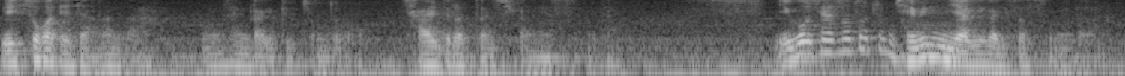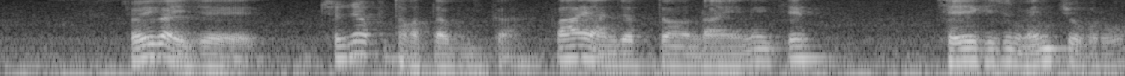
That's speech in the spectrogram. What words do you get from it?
일소가 되지 않았나 하는 생각이 들 정도로 잘 들었던 시간이었습니다. 이곳에서도 좀 재밌는 이야기가 있었습니다. 저희가 이제 저녁부터 갔다 보니까 바에 앉았던 라인에 이제 제 기준 왼쪽으로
